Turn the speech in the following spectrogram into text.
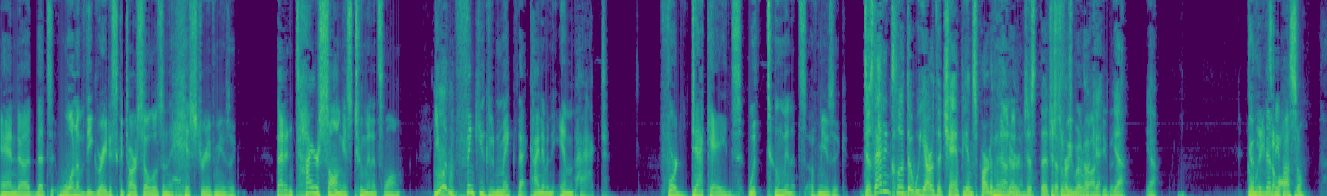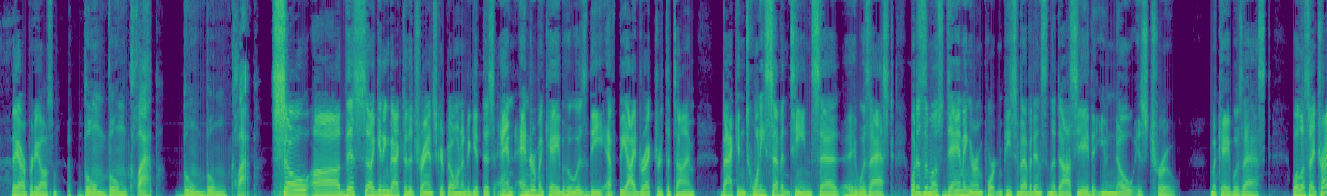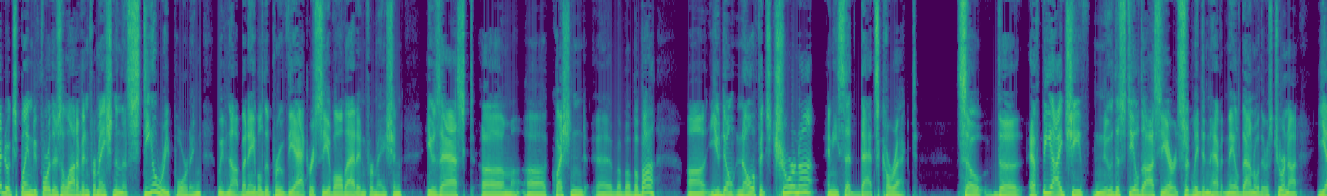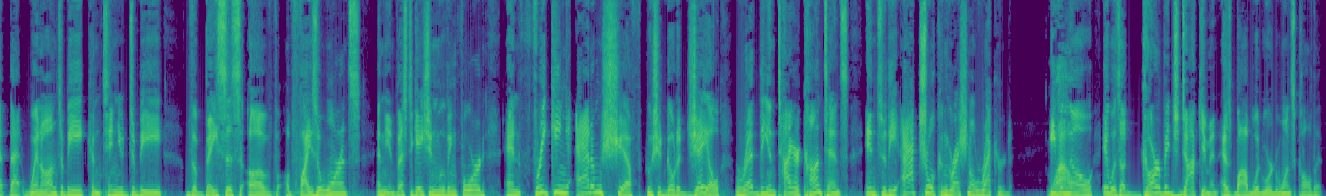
and uh, that's one of the greatest guitar solos in the history of music. That entire song is two minutes long. You wouldn't think you could make that kind of an impact for decades with two minutes of music. Does that include the "We Are the Champions" part of it? No, no, or no, no. just the, Just the the first We Will part? Rock okay. You bit. Yeah, yeah. You don't think that'd be awesome. possible? They are pretty awesome. Boom, boom, clap. Boom, boom, clap. So uh, this, uh, getting back to the transcript, I wanted to get this. And Andrew McCabe, who was the FBI director at the time, back in 2017, said he was asked, "What is the most damning or important piece of evidence in the dossier that you know is true?" McCabe was asked. Well, as I tried to explain before, there's a lot of information in the Steele reporting. We've not been able to prove the accuracy of all that information. He was asked, um, uh, questioned, uh, blah, blah, blah, blah. Uh, you don't know if it's true or not? And he said, that's correct. So the FBI chief knew the Steele dossier. It certainly didn't have it nailed down whether it was true or not. Yet that went on to be, continued to be the basis of, of FISA warrants and the investigation moving forward. And freaking Adam Schiff, who should go to jail, read the entire contents into the actual congressional record, even Wow. though it was a garbage document, as Bob Woodward once called it.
